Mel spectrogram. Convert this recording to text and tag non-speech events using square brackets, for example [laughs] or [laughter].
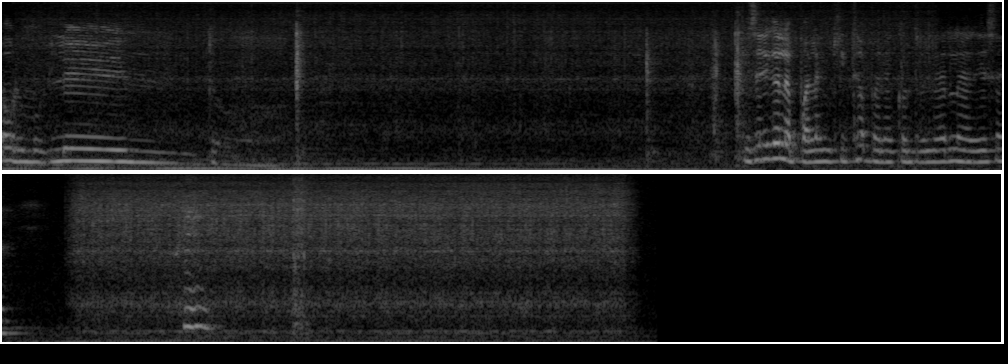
Vamos lento. Que salga la palanquita para controlar la de esa. [laughs]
